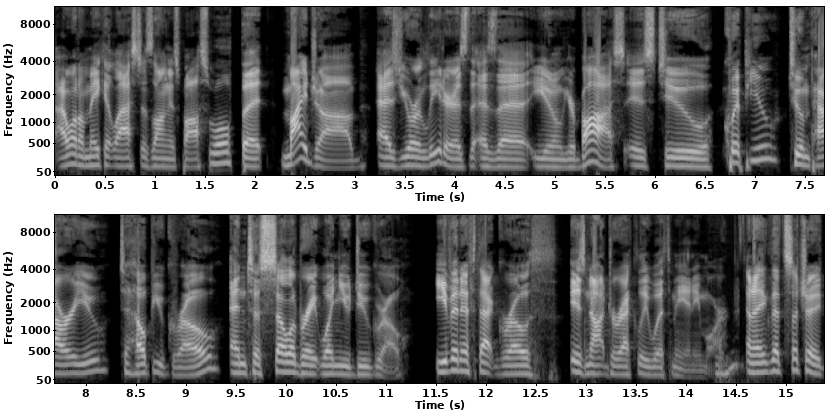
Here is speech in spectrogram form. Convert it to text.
I want to make it last as long as possible. But my job as your leader, as the, as the you know your boss, is to equip you, to empower you, to help you grow, and to celebrate when you do grow even if that growth is not directly with me anymore. Mm-hmm. And I think that's such a,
